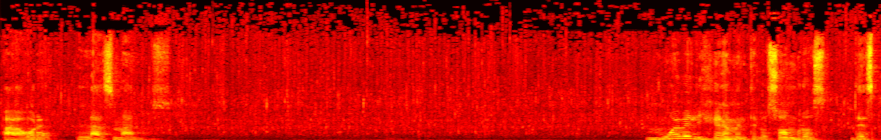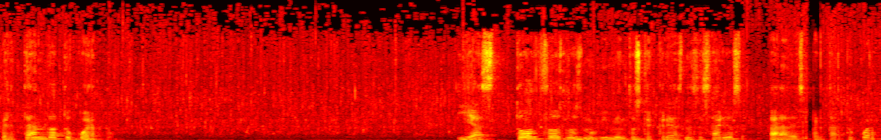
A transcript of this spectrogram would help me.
Ahora las manos. Mueve ligeramente los hombros, despertando a tu cuerpo. Y haz todos los movimientos que creas necesarios para despertar tu cuerpo.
